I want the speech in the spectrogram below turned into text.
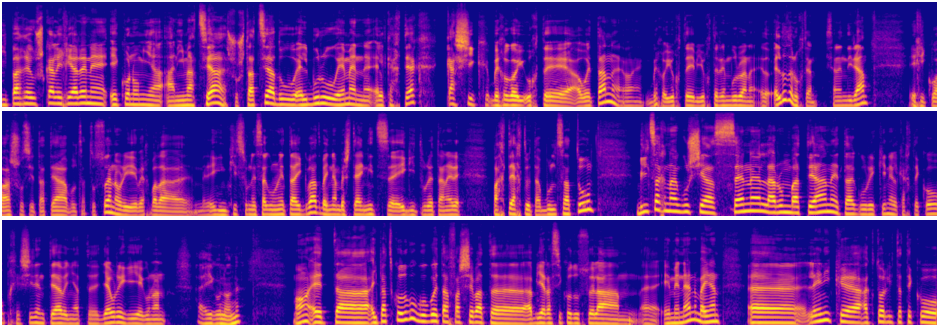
Ipar Euskal Herriaren ekonomia animatzea, sustatzea du helburu hemen elkarteak, kasik behogoi urte hauetan, eh, behogoi urte bi urteren buruan, edo elduten urtean, izanen dira, errikoa sozietatea bultzatu zuen, hori behar bada eginkizun ezagunetaik bat, baina beste hainitz egituretan ere parte hartu eta bultzatu. Biltzak nagusia zen larun batean eta gurekin elkarteko presidentea bainat jauregi egunon. Egunon. Bon, eta aipatuko dugu gogo eta fase bat uh, abiaraziko duzuela uh, emenen, baina uh, lehenik uh, aktualitateko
